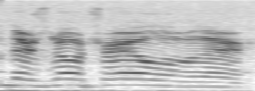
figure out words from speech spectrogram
There's no trail over there.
